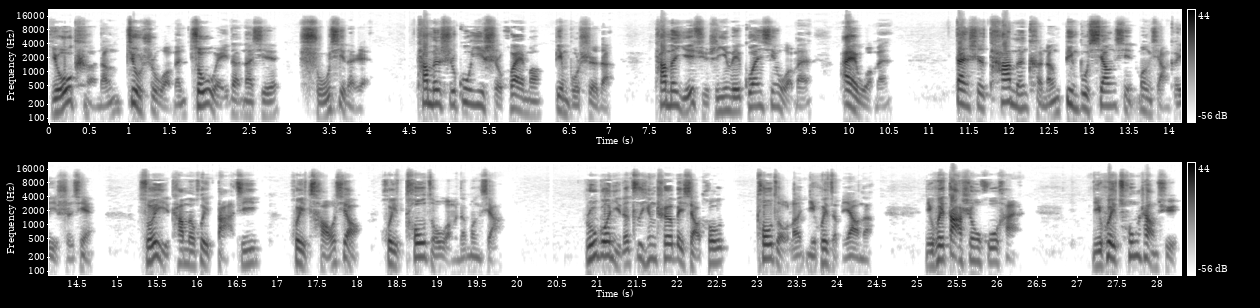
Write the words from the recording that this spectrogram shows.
有可能就是我们周围的那些熟悉的人。他们是故意使坏吗？并不是的，他们也许是因为关心我们。爱我们，但是他们可能并不相信梦想可以实现，所以他们会打击、会嘲笑、会偷走我们的梦想。如果你的自行车被小偷偷走了，你会怎么样呢？你会大声呼喊，你会冲上去，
